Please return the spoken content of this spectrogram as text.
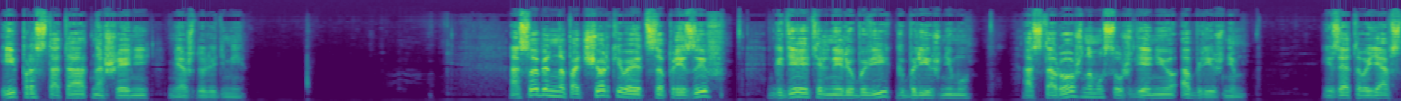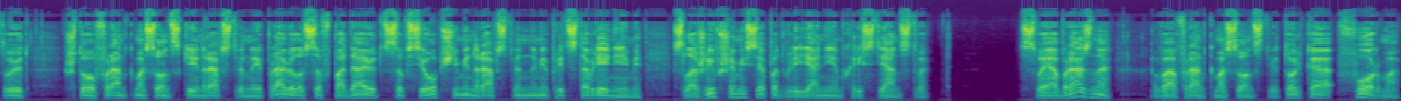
и простота отношений между людьми. Особенно подчеркивается призыв к деятельной любви к ближнему, осторожному суждению о ближнем. Из этого явствует, что франкмасонские нравственные правила совпадают со всеобщими нравственными представлениями, сложившимися под влиянием христианства. Своеобразно во франкмасонстве только форма,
